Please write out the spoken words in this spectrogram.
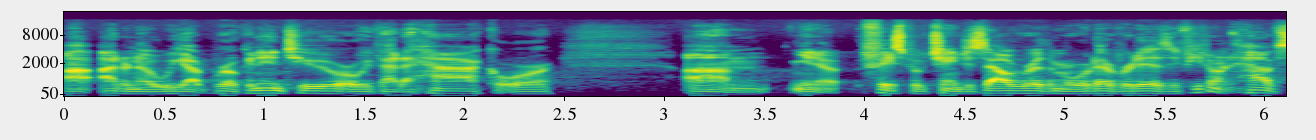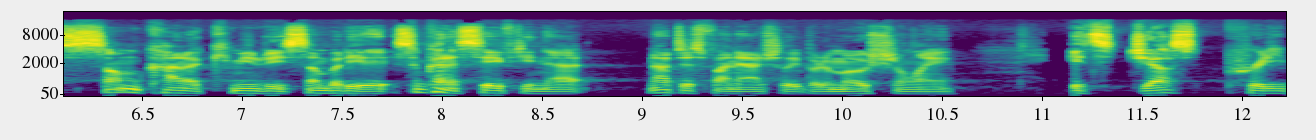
I, I, don't know, we got broken into, or we've had a hack, or um, you know, Facebook changes algorithm, or whatever it is. If you don't have some kind of community, somebody, some kind of safety net, not just financially but emotionally, it's just pretty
